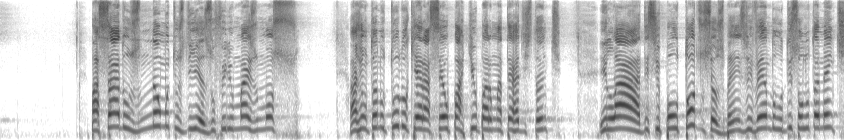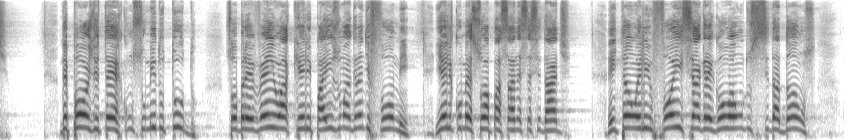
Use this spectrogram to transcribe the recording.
Passados não muitos dias, o filho mais moço, ajuntando tudo o que era seu, partiu para uma terra distante e lá dissipou todos os seus bens, vivendo dissolutamente. Depois de ter consumido tudo, sobreveio àquele país uma grande fome e ele começou a passar necessidade. Então ele foi e se agregou a um dos cidadãos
